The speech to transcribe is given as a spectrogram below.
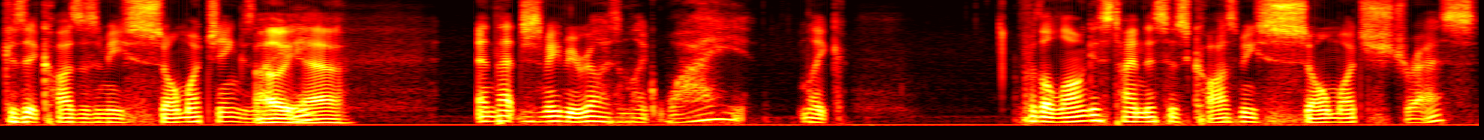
because it causes me so much oh, anxiety. oh yeah. and that just made me realize I'm like, why? Like, for the longest time, this has caused me so much stress.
